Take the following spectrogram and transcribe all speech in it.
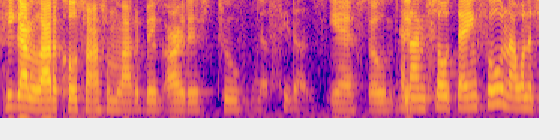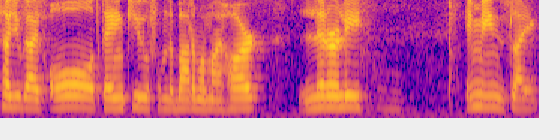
he got a lot of co-signs from a lot of big artists too. Yes, he does. Yeah, so And I'm so thankful, and I want to tell you guys all thank you from the bottom of my heart. Literally, it means like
